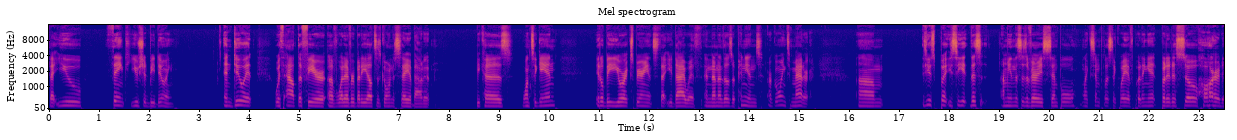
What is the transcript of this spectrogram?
that you think you should be doing. And do it without the fear of what everybody else is going to say about it. Because, once again, it'll be your experience that you die with, and none of those opinions are going to matter. Um, but you see, this, I mean, this is a very simple, like simplistic way of putting it, but it is so hard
